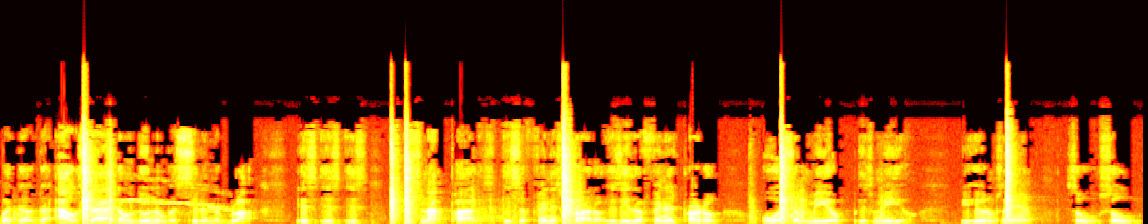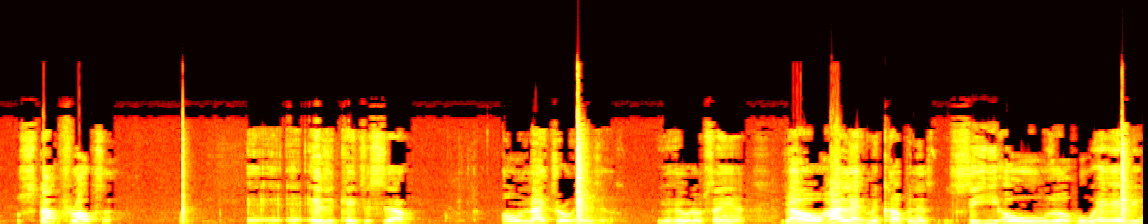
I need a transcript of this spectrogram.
But the, the outside don't do nothing but sit in the block. It's it's it's it's not polished. It's a finished product. It's either a finished product or it's a meal. It's meal. You hear what I'm saying? So so stop flossing. and, and educate yourself on nitro engines. You hear what I'm saying? Y'all holler at me, companies, CEOs, or who have you.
